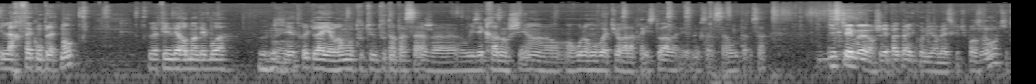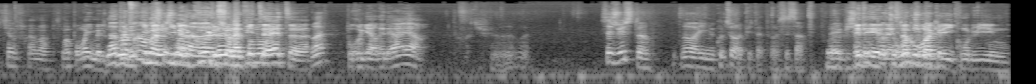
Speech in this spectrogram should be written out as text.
il l'a refait complètement. Le film des Robins des Bois. Il y a un truc, là, il y a vraiment tout, tout un passage euh, où ils écrasent un chien en, en roulant en voiture à la préhistoire. Et donc, ça, ça roule comme ça. Disclaimer, je n'ai pas le permis de conduire, mais est-ce que tu penses vraiment qu'il tient le frein à main? Parce que moi, pour moi, il met le Non, coude, frein il met, il met excuse-moi, le coude le- sur la tête euh, Ouais. pour regarder derrière. Ouais. C'est juste. Ah ouais, il met le sur la tête, voilà, c'est ça. Et puis quand tu c'est là roules, qu'on voit qu'il conduit une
